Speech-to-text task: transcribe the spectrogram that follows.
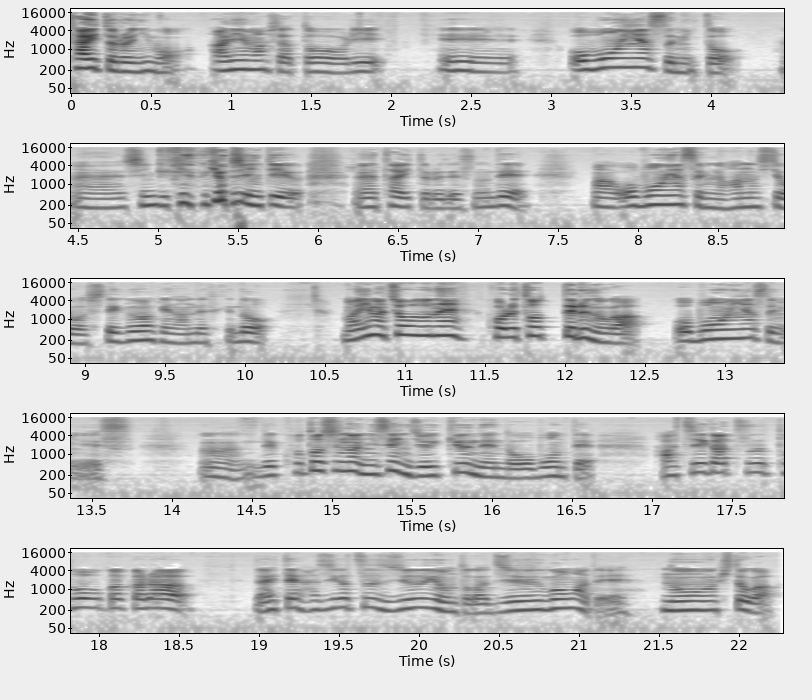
タイトルにもありました通り、えー、お盆休みと、えー進撃の巨人っていう、えタイトルですので、まあ、お盆休みの話をしていくわけなんですけど、まあ、今ちょうどね、これ撮ってるのがお盆休みです。うん。で、今年の2019年のお盆って、8月10日から、大体8月14とか15までの人が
